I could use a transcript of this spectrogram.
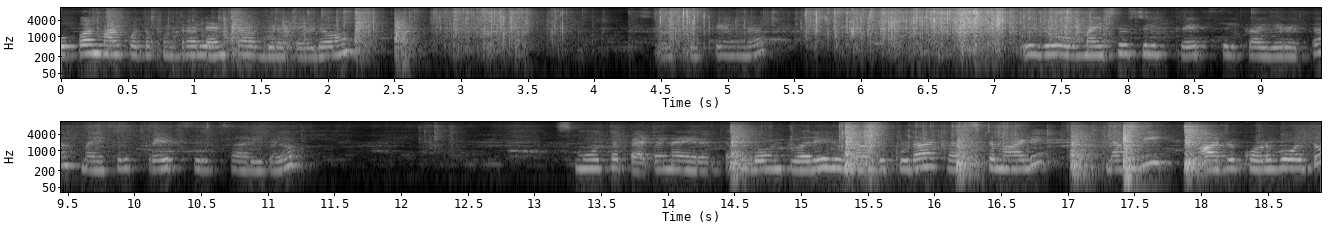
ಓಪನ್ ಮಾಡ್ಕೊತ ಕುಂತ್ರೆ ಲೆಂತ್ ಆಗಿಬಿಡುತ್ತೆ ಇದು. ಸೆಕೆಂಡ್ ಇದು ಮೈಸೂರು ಸಿಲ್ಕ್ ಕ್ರೇಪ್ ಸಿಲ್ಕ್ ಆಗಿರುತ್ತೆ. ಮೈಸೂರು ಕ್ರೇಪ್ ಸಿಲ್ಕ್ ಸಾರಿಗಳು. ಸ್ಮೂತ್ ಪ್ಯಾಟರ್ನ ಇರುತ್ತೆ. ಡೋಂಟ್ ವರಿ ನೀವು ಕೂಡ ಟ್ರಸ್ಟ್ ಮಾಡಿ ನಮಗೆ ಆರ್ಡ್ರ್ ಕೊಡ್ಬೋದು.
